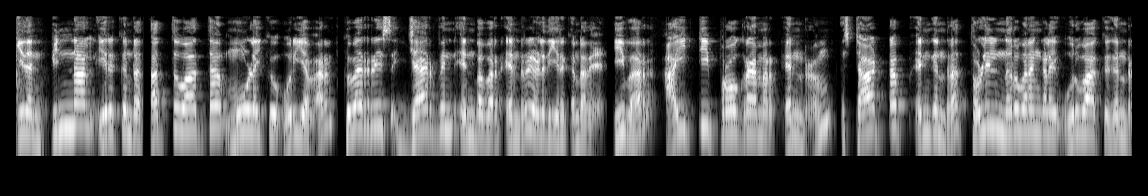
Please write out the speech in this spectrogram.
இதன் பின்னால் இருக்கின்ற தத்துவார்த்த மூளைக்கு உரியவர் குவர்ரிஸ் ஜார்வின் என்பவர் என்று எழுதியிருக்கின்றது. இவர் ஐடி புரோகிராமர் என்றும் ஸ்டார்ட் அப் என்கின்ற தொழில் நிறுவனங்களை உருவாக்குகின்ற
